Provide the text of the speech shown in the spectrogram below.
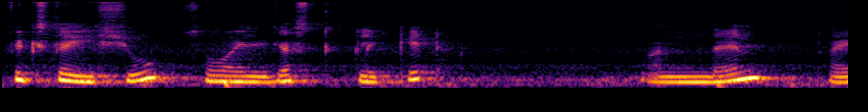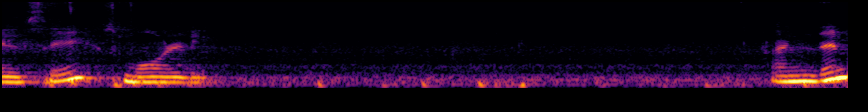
fix the issue. So i'll just click it and then i'll say small d and then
